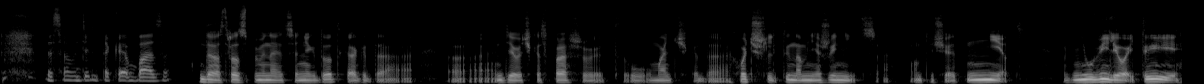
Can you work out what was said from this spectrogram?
На самом деле такая база. Да, сразу вспоминается анекдот, когда э, девочка спрашивает у мальчика, да, хочешь ли ты на мне жениться? Он отвечает, нет. Не увиливай, ты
